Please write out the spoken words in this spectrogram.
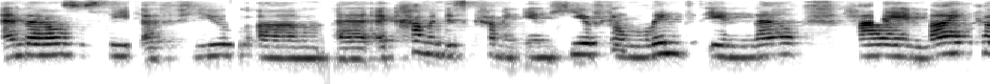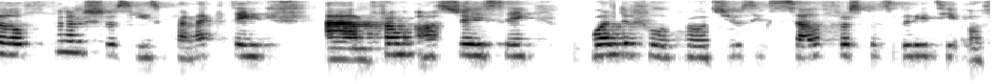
And I also see a few, um, uh, a comment is coming in here from LinkedIn now. Hi, Michael Fernschus, he's connecting um, from Australia saying, wonderful approach using self-responsibility of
